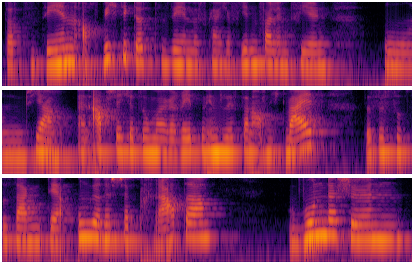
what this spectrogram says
das zu sehen, auch wichtig, das zu sehen, das kann ich auf jeden Fall empfehlen. Und ja, ein Abstecher zur Margareteninsel ist dann auch nicht weit. Das ist sozusagen der ungarische Prater. Wunderschön,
